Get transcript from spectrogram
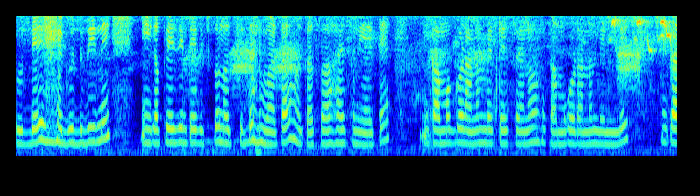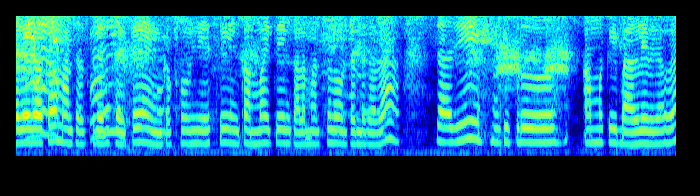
గుడ్డే గుడ్డు తిని ఇంకా పేజీని వేయించుకొని వచ్చిద్ది అనమాట ఇంకా సుహాసిని అయితే ఇంకా అమ్మకు కూడా అన్నం పెట్టేశాను. ఇంకా అమ్మ కూడా అన్నం తినింది ఇంకా అదే కాక మన సబ్స్క్రైబర్స్ అయితే ఇంకా ఫోన్ చేసి ఇంకా అమ్మ అయితే ఇంకా అలా మంచంలో ఉంటుంది కదా. రాజీ ఇంక ఇప్పుడు అమ్మకి బాగలేదు కదా.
